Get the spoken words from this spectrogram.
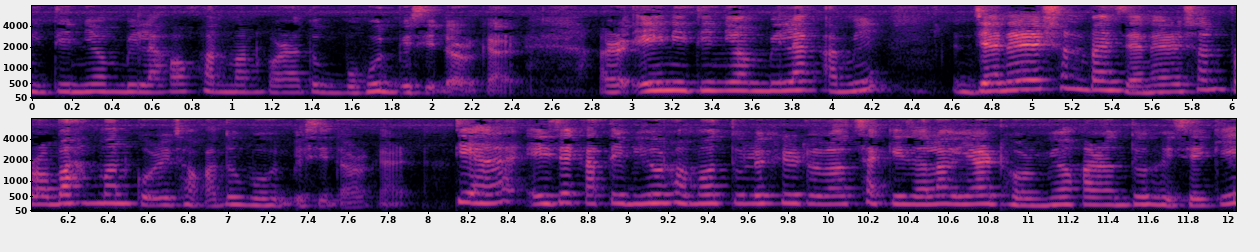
নীতি নিয়মবিলাকক সন্মান কৰাটো বহুত বেছি দৰকাৰ। আৰু এই নীতি নিয়মবিলাক আমি জেনেৰেশ্যন বাই জেনেৰেশ্যন প্ৰবাহমান কৰি থকাটো বহুত বেছি দৰকাৰ। এতিয়া এই যে কাতি বিহুৰ সময়ত তুলসীৰ তলত চাকি জ্বলাওঁ ইয়াৰ ধৰ্মীয় কাৰণটো হৈছে কি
